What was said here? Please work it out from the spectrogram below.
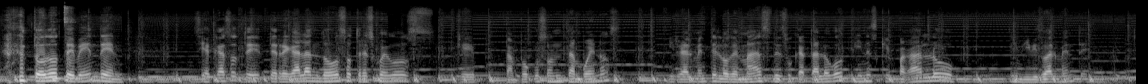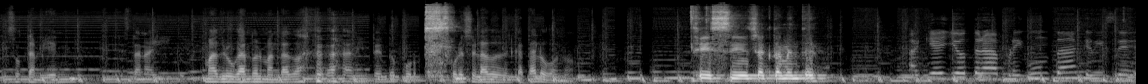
todo te venden. Si acaso te, regalan dos o tres juegos que tampoco son tan buenos y realmente lo demás de su catálogo tienes que pagarlo individualmente. Eso también están ahí madrugando el mandado a Nintendo por, por ese lado del catálogo no sí sí exactamente hay otra pregunta que dice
